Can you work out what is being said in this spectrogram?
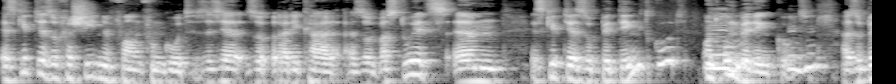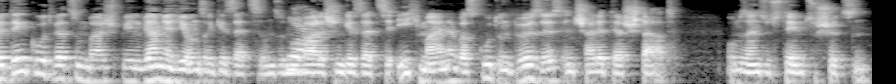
es gibt ja so verschiedene Formen von gut. Es ist ja so radikal. Also was du jetzt, ähm, es gibt ja so bedingt gut und mhm. unbedingt gut. Mhm. Also bedingt gut wäre zum Beispiel, wir haben ja hier unsere Gesetze, unsere moralischen ja. Gesetze. Ich meine, was gut und böse ist, entscheidet der Staat, um sein System zu schützen.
